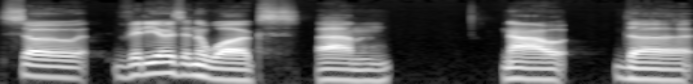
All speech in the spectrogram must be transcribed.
so videos in the works. Um, now the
